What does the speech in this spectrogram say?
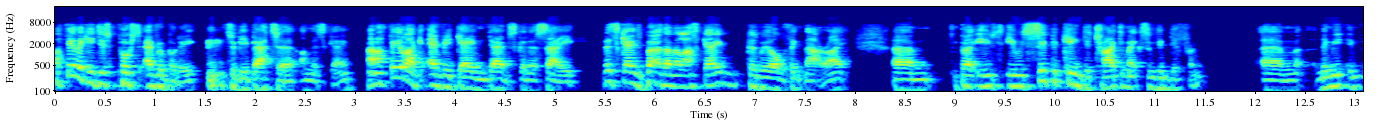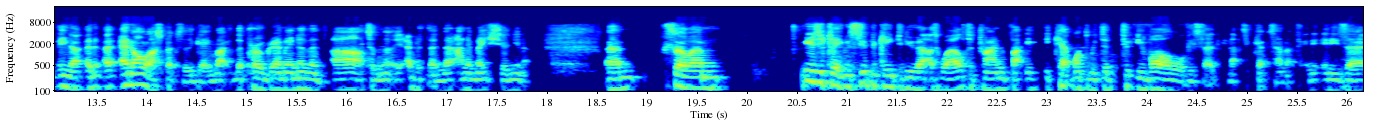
I feel like he just pushed everybody to be better on this game, and I feel like every game dev's going to say this game's better than the last game because we all think that, right? Um, but he, he was super keen to try to make something different. Um, the you know, and, and, all aspects of the game, like the programming and the art and the, everything, the animation, you know. Um, so um, musically, he was super keen to do that as well. To try and, in fact, he, he kept wanting me to, to evolve. He said, he actually kept saying that in, in his uh,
